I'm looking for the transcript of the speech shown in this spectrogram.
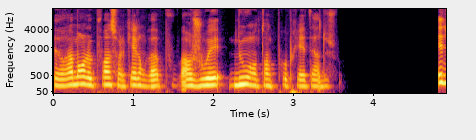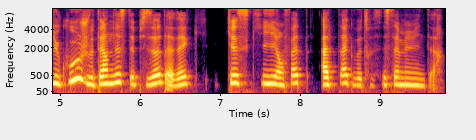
C'est vraiment le point sur lequel on va pouvoir jouer, nous, en tant que propriétaires de chevaux. Et du coup, je veux terminer cet épisode avec qu'est-ce qui en fait attaque votre système immunitaire.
